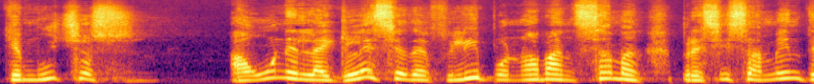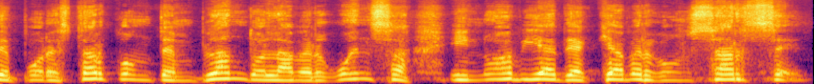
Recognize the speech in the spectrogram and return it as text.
que muchos, aún en la iglesia de Filipo, no avanzaban precisamente por estar contemplando la vergüenza y no había de qué avergonzarse.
